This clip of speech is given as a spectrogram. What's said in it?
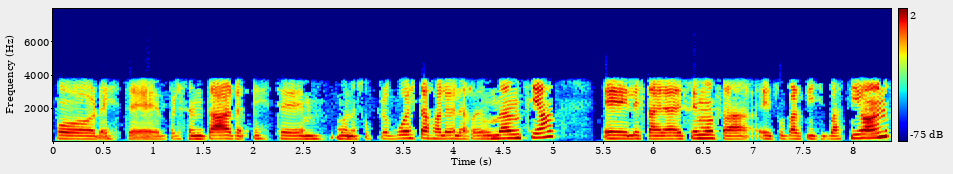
por este, presentar este, bueno sus propuestas, valga la redundancia. Eh, les agradecemos a, eh, su participación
